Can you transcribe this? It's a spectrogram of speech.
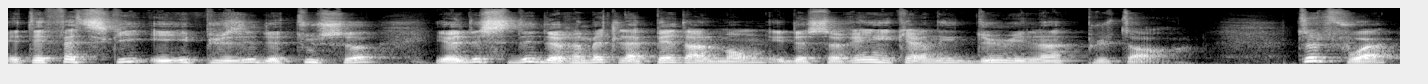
était fatigué et épuisé de tout ça et a décidé de remettre la paix dans le monde et de se réincarner 2000 ans plus tard. Toutefois,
